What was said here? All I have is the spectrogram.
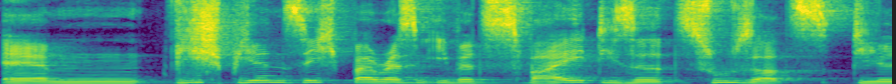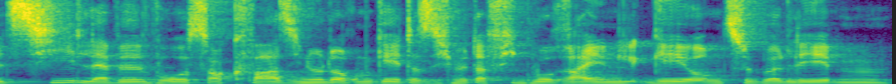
Ähm, wie spielen sich bei Resident Evil 2 diese Zusatz-DLC-Level, wo es auch quasi nur darum geht, dass ich mit der Figur reingehe, um zu überleben?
